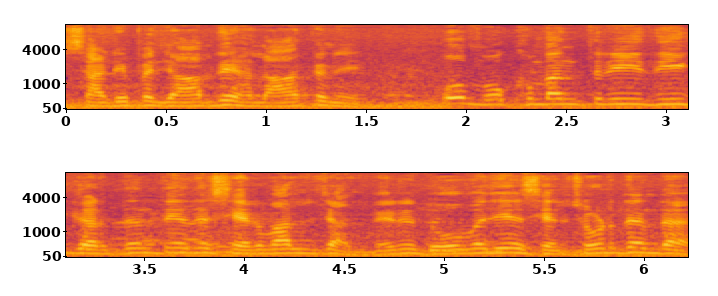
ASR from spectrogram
ਸਾਡੇ ਪੰਜਾਬ ਦੇ ਹਾਲਾਤ ਨੇ, ਉਹ ਮੁੱਖ ਮੰਤਰੀ ਦੀ ਗਰਦਨ ਤੇ ਇਹਦੇ ਸਿਰ ਵੱਲ ਚੱਲਦੇ ਨੇ। 2 ਵਜੇ ਸਿਰ ਛੁੱਟ ਦਿੰਦਾ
